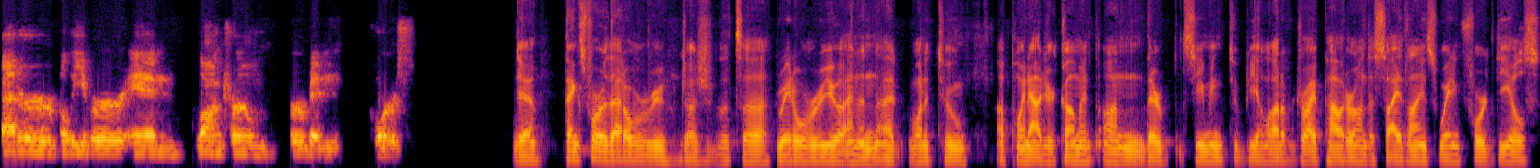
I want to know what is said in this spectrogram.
better believer in long term urban Yeah. Thanks for that overview, Josh. That's a great overview. And then I wanted to uh, point out your comment on there seeming to be a lot of dry powder on the sidelines waiting for deals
